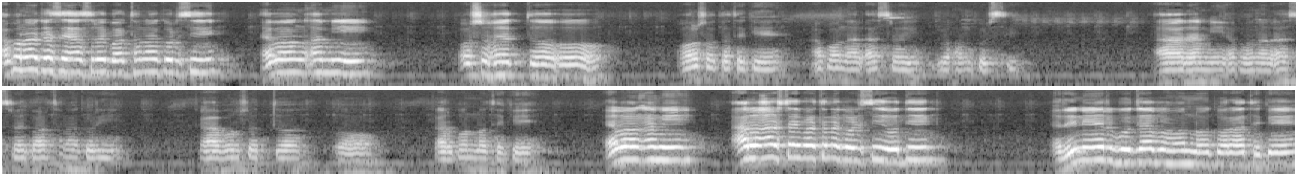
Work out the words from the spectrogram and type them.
আপনার কাছে আশ্রয় প্রার্থনা করছি এবং আমি অসহায়ত্ব ও অলসতা থেকে আপনার আশ্রয় গ্রহণ করছি আর আমি আপনার আশ্রয় প্রার্থনা করি কাবর সত্য ও কার্পণ্য থেকে। এবং আমি আরও আশ্রয় প্রার্থনা করছি অধিক ঋণের বোঝা বহন করা থেকে,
